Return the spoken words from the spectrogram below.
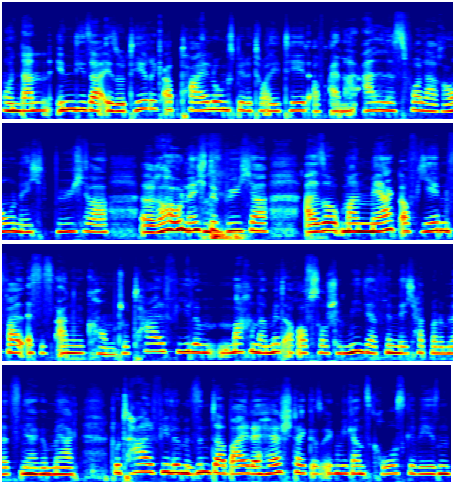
und dann in dieser Esoterikabteilung, Spiritualität, auf einmal alles voller Raunicht-Bücher, äh, Raunächte-Bücher. Also man merkt auf jeden Fall, es ist angekommen. Total viele machen damit, auch auf Social Media, finde ich, hat man im letzten mhm. Jahr gemerkt. Total viele sind dabei. Der Hashtag ist irgendwie ganz groß gewesen.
